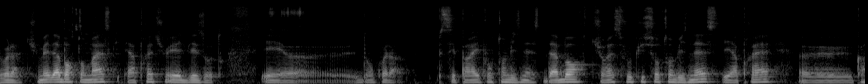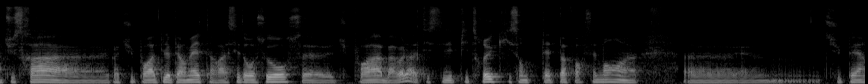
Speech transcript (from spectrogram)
voilà, tu mets d'abord ton masque et après tu aides les autres. Et euh, donc voilà, c'est pareil pour ton business. D'abord, tu restes focus sur ton business et après, euh, quand tu seras, euh, quand tu pourras te le permettre, tu auras assez de ressources, tu pourras bah voilà, tester des petits trucs qui sont peut-être pas forcément super.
